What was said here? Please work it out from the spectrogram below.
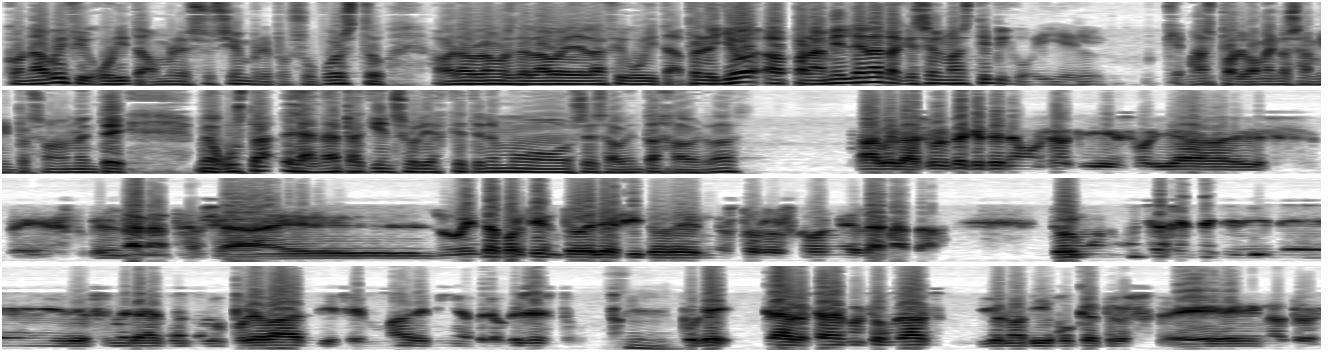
con ave y figurita, hombre, eso siempre, por supuesto. Ahora hablamos del ave y de la figurita. Pero yo, ah, para mí el de nata, que es el más típico y el que más, por lo menos a mí personalmente, me gusta, la nata aquí en Soria es que tenemos esa ventaja, ¿verdad? A ver, la suerte que tenemos aquí en Soria es, la nata. O sea, el 90% del éxito de nuestro roscón es la nata. Todo el mundo, mucha gente que viene de primera cuando lo prueba dice, madre mía, pero ¿qué es esto? Porque, claro, están acostumbrados, yo no digo que otros eh, en otros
